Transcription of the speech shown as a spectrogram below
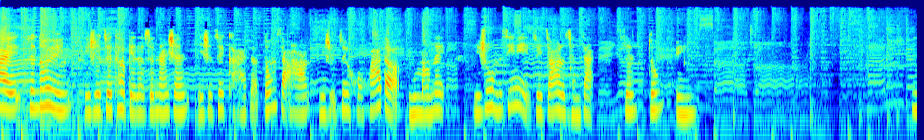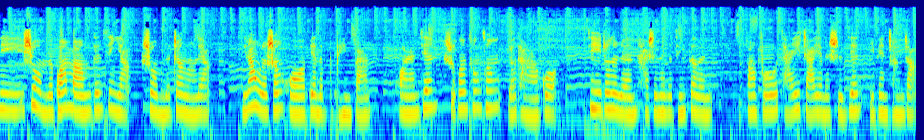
嗨，孙东云，你是最特别的孙男神，你是最可爱的东小孩，你是最火花的云芒内，你是我们心里最骄傲的存在，孙东云。你是我们的光芒跟信仰，是我们的正能量。你让我的生活变得不平凡。恍然间，时光匆匆流淌而过，记忆中的人还是那个青涩的你，仿佛才一眨眼的时间，一片成长。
